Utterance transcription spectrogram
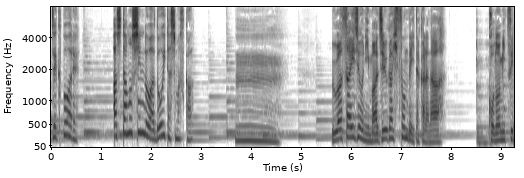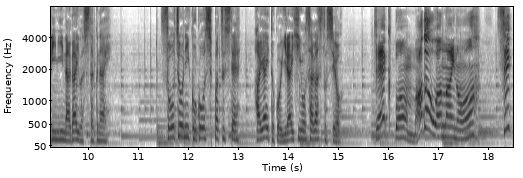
ゼクポワレ明日の進路はどういたしますか？うーん。噂以上に魔獣が潜んでいたからな。この密林に長居はしたくない。早朝にここを出発して早いとこ依頼品を探すとしよう。ゼクポンまだ終わんないの？せっ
